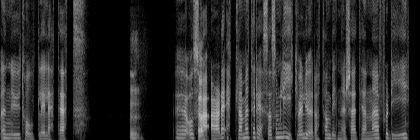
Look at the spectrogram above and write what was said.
en uutholdelig letthet. Mm. Eh, og så Ja. er det et eller annet med Teresa som likevel gjør at han binder seg til henne, fordi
